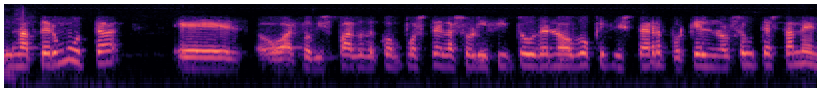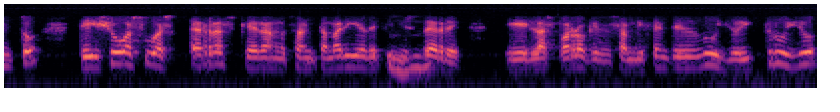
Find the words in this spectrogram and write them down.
unha permuta eh, o arzobispado de Compostela solicitou de novo que Finisterre porque el no seu testamento deixou as súas terras que eran Santa María de Finisterre uh -huh. e las parroquias de San Vicente de Dullo e Trullo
